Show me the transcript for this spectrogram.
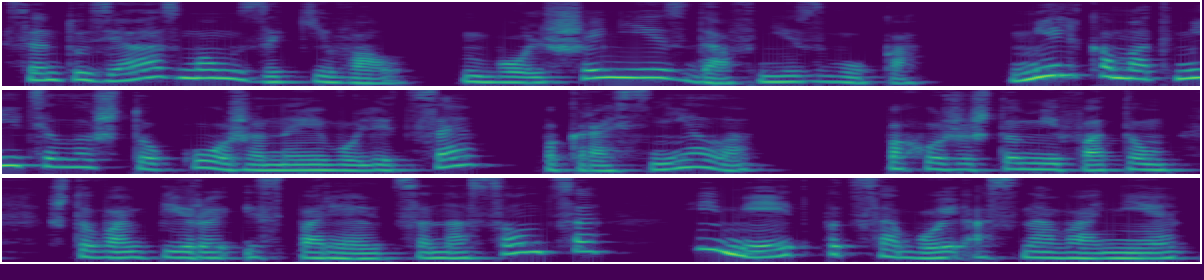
с энтузиазмом закивал, больше не издав ни звука. Мельком отметила, что кожа на его лице покраснела. Похоже, что миф о том, что вампиры испаряются на солнце, имеет под собой основание.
